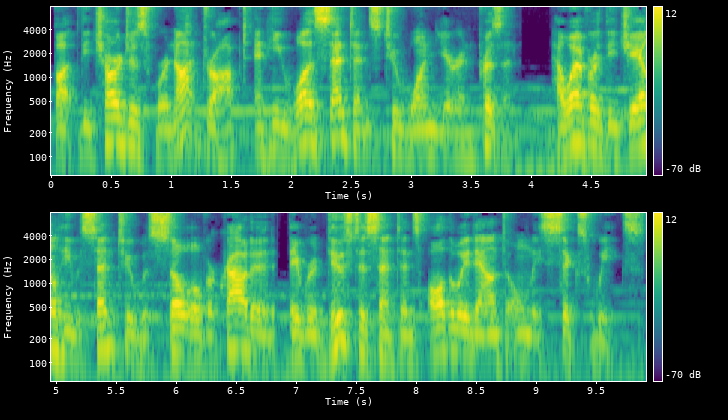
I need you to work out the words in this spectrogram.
But the charges were not dropped and he was sentenced to one year in prison. However, the jail he was sent to was so overcrowded, they reduced his sentence all the way down to only six weeks.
